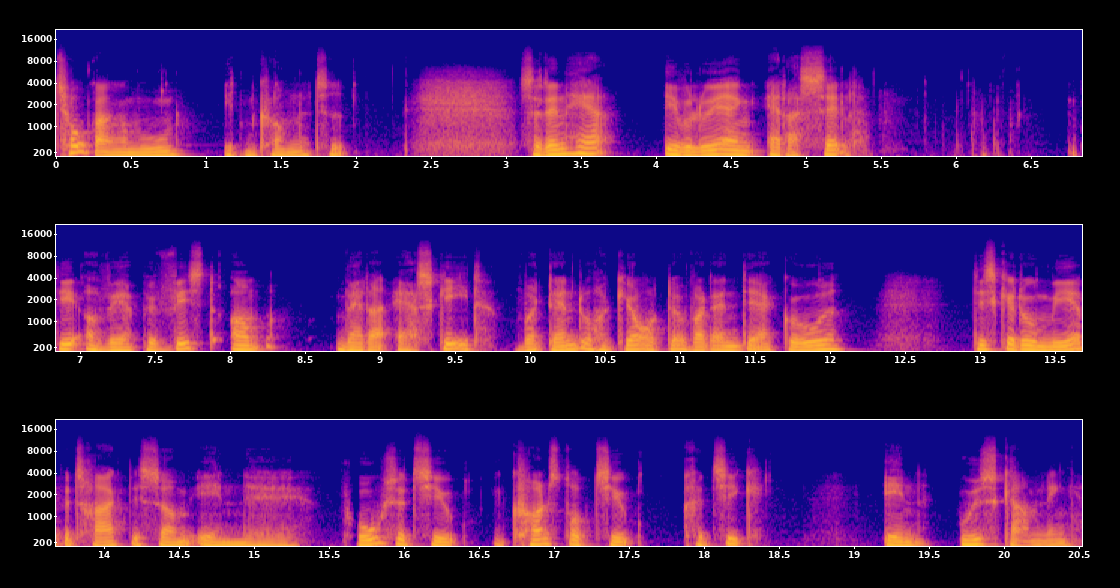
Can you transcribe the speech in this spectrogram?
to gange om ugen i den kommende tid. Så den her evaluering af dig selv, det at være bevidst om, hvad der er sket, hvordan du har gjort det, og hvordan det er gået, det skal du mere betragte som en øh, positiv, en konstruktiv kritik, en udskamning.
